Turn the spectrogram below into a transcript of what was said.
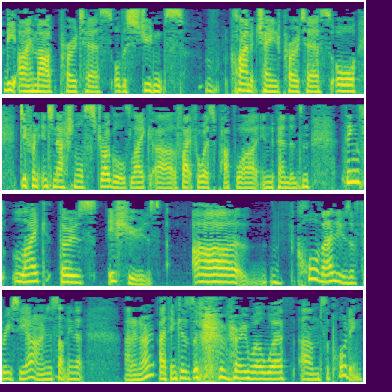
the IMARC protests or the students' climate change protests or different international struggles like uh, Fight for West Papua independence and things like those issues are core values of 3CR and is something that I don't know, I think is very well worth um, supporting.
